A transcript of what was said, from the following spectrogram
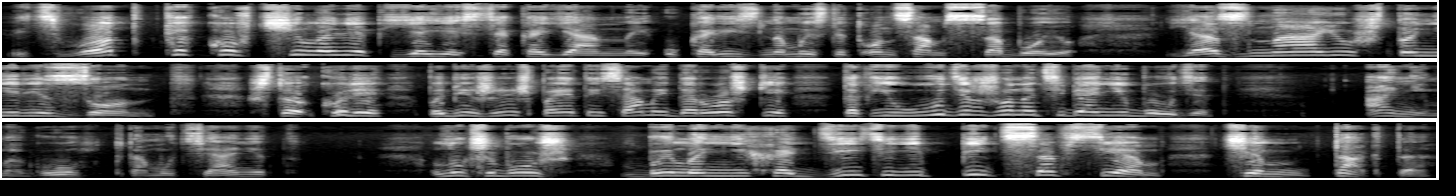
Ведь вот каков человек я есть окаянный, укоризненно мыслит он сам с собою. Я знаю, что не резонт, что коли побежишь по этой самой дорожке, так и удержу на тебя не будет. А не могу, потому тянет. Лучше бы уж было не ходить и не пить совсем, чем так-то.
